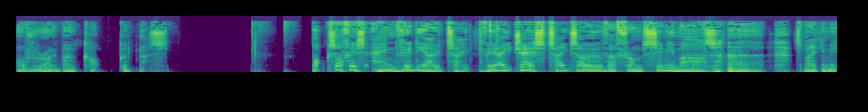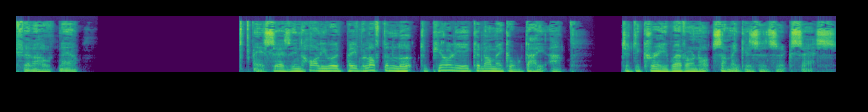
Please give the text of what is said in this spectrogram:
of Robocop goodness box office and videotape. VHS takes over from cinemas. it's making me feel old now. It says in Hollywood, people often look to purely economical data to decree whether or not something is a success.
